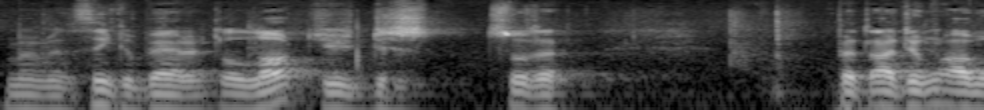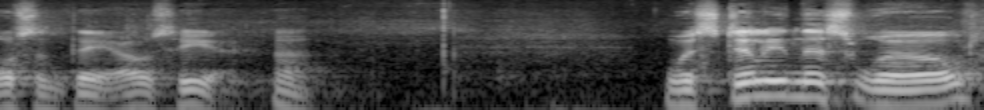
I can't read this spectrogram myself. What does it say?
When I think about it a lot, you just sort of. But I didn't. I wasn't there. I was here. Huh. We're still in this world,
